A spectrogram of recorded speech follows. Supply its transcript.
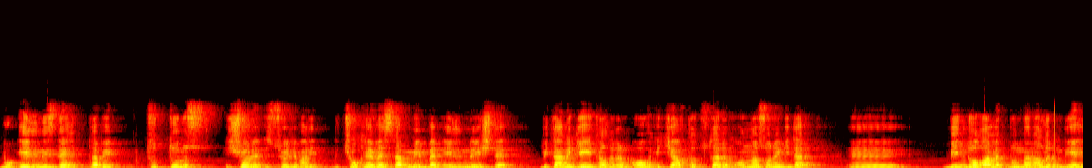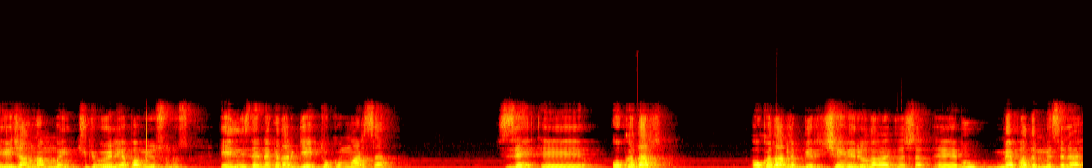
Bu elinizde tabi tuttuğunuz şöyle söyleyeyim hani çok heveslenmeyin ben elimde işte bir tane gate alırım oh iki hafta tutarım ondan sonra gider e, 1000 dolarlık bundan alırım diye heyecanlanmayın. Çünkü öyle yapamıyorsunuz. Elinizde ne kadar gate token varsa size e, o kadar o kadarlık bir şey veriyorlar arkadaşlar. E, bu map adım mesela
